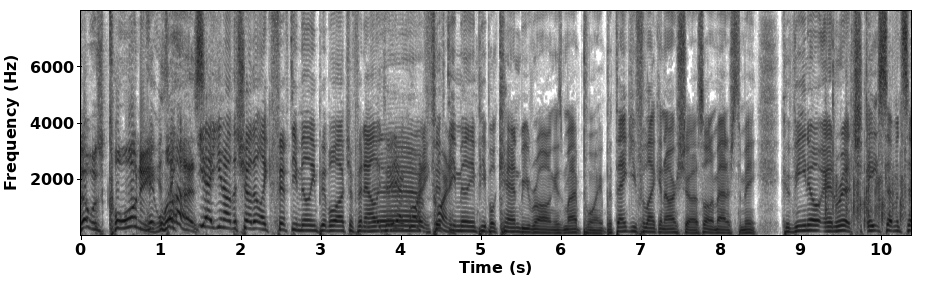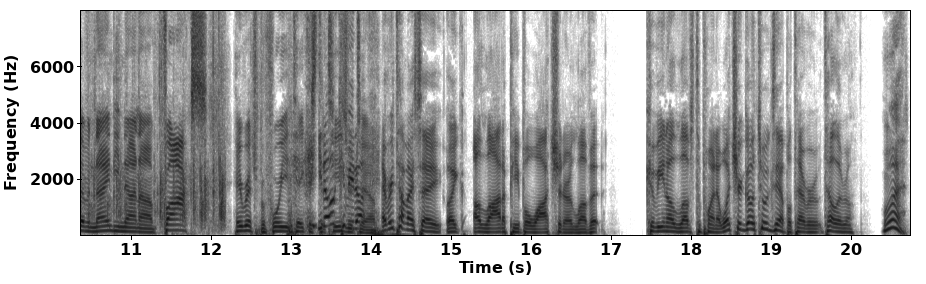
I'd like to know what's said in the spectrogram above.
that was corny. It It's like, was. yeah, you know the show that like 50 million people watch a finale. to? Yeah, corny, Fifty corny. million people can be wrong, is my point. But thank you for liking our show. That's all that matters to me. Cavino and Rich, 877-99 on Fox. Hey, Rich, before you take us to You know, Teaser Cavino, Town. every time I say like a lot of people watch it or love it, Cavino loves to point out what's your go-to example. Tell, everyone- tell everyone. What?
